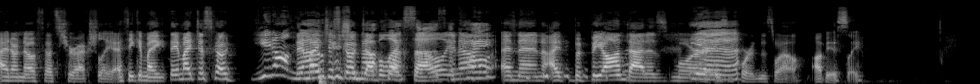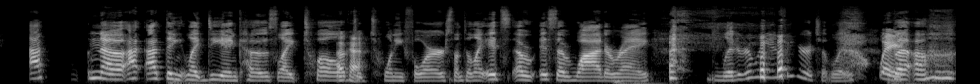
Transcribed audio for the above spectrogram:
I don't know if that's true. Actually, I think it might. They might just go. You don't know They know. might 'cause just go double XL, size, you know, okay? and then I. But beyond that is more is important as well. Obviously. No, I, I think like D and Co's like twelve Okay. to twenty four or something like it's a it's a wide array, literally and figuratively. Wait, But um,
